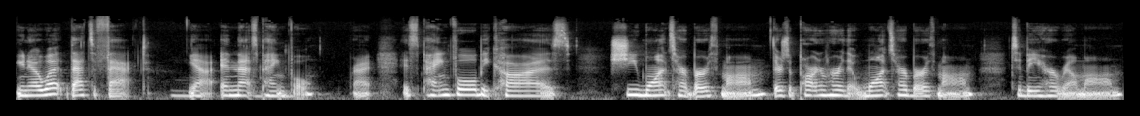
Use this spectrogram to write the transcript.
You know what? That's a fact. Mm-hmm. Yeah, and that's painful, right? It's painful because she wants her birth mom. There's a part of her that wants her birth mom to be her real mom.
